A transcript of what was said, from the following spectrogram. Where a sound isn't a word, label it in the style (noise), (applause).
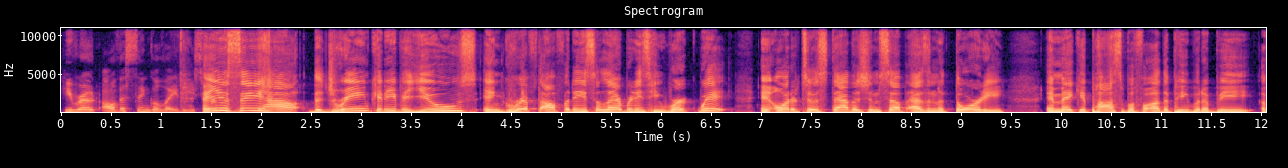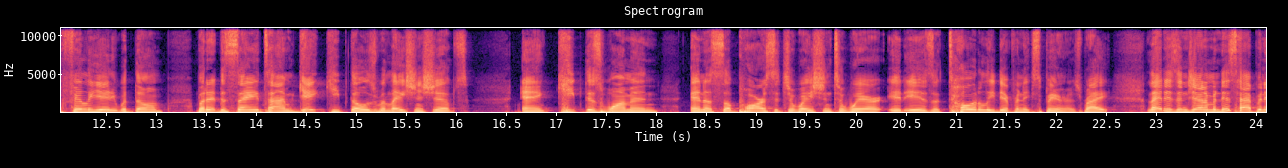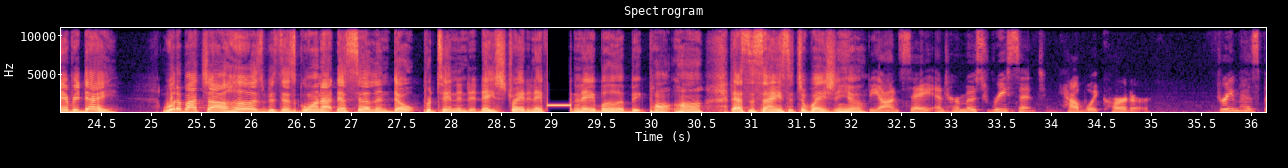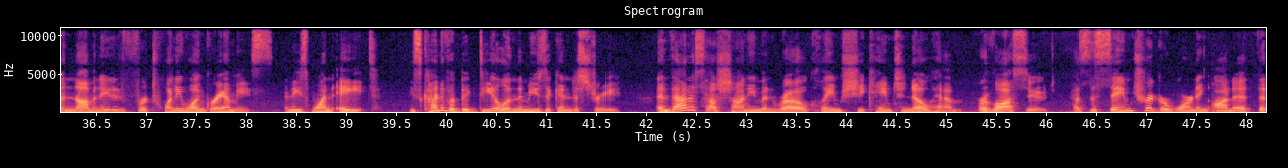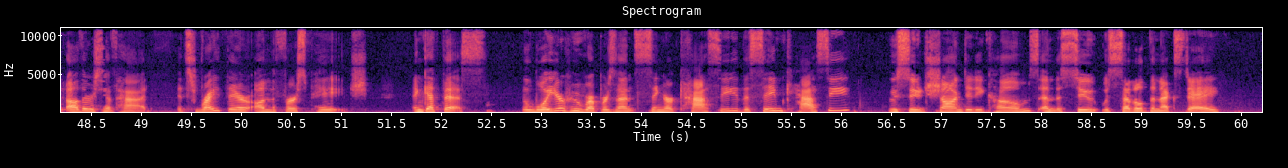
He wrote all the single ladies. And you see how the dream could even use and grift off of these celebrities he worked with in order to establish himself as an authority and make it possible for other people to be affiliated with them, but at the same time gatekeep those relationships and keep this woman in a subpar situation to where it is a totally different experience, right? Ladies and gentlemen, this happened every day. What about y'all husbands that's going out there selling dope, pretending that they straight and they the neighborhood big punk, huh? That's the same situation here. Beyonce and her most recent, Cowboy Carter. Dream has been nominated for 21 Grammys, and he's won eight. He's kind of a big deal in the music industry. And that is how Shawnee Monroe claims she came to know him. Her lawsuit has the same trigger warning on it that others have had. It's right there on the first page. And get this the lawyer who represents singer Cassie, the same Cassie who sued Sean Diddy Combs and the suit was settled the next day,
